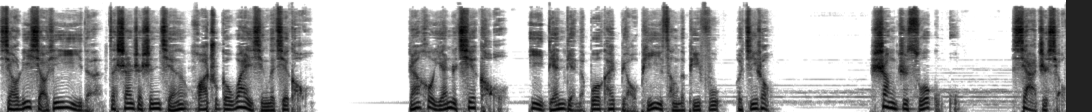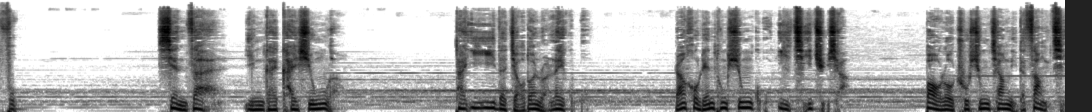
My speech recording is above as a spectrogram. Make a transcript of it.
小黎小心翼翼的在珊珊身前划出个外形的切口。然后沿着切口一点点的剥开表皮一层的皮肤和肌肉，上至锁骨，下至小腹。现在应该开胸了。他一一的绞断软肋骨，然后连同胸骨一起取下，暴露出胸腔里的脏器：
